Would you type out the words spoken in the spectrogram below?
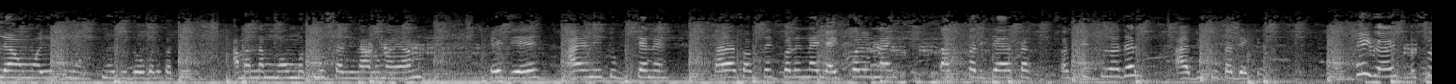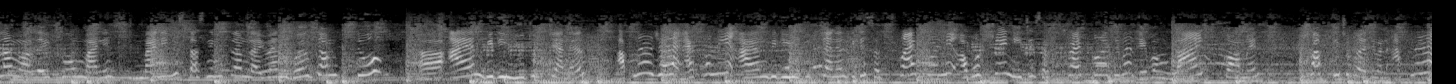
আসসালামু আলাইকুম আমার নাম মোহাম্মদ এই যে আয়ন ইউটিউব চ্যানেল তারা সাবস্ক্রাইব করেন নাই লাইক করেন নাই সাবস্ক্রাইব করে দেন আর ভিডিওটা দেখেন। Hey guys, Assalamu alaikum. My name my name is Tasnim Islam Live and welcome to uh, INBD YouTube channel. আপনারা যারা এখনই INBD YouTube চ্যানেলটিকে সাবস্ক্রাইব করেননি অবশ্যই নিচে সাবস্ক্রাইব করে দিবেন এবং লাইক কমেন্ট সব কিছু করে দিবেন। আপনারা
